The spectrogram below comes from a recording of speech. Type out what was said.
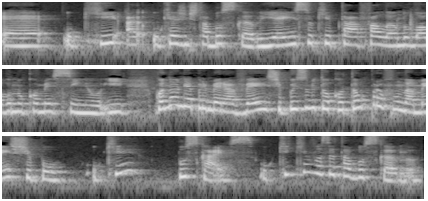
é o que a, o que a gente está buscando. E é isso que tá falando logo no comecinho. E quando eu li a primeira vez tipo isso me tocou tão profundamente tipo o que buscais? O que que você tá buscando?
